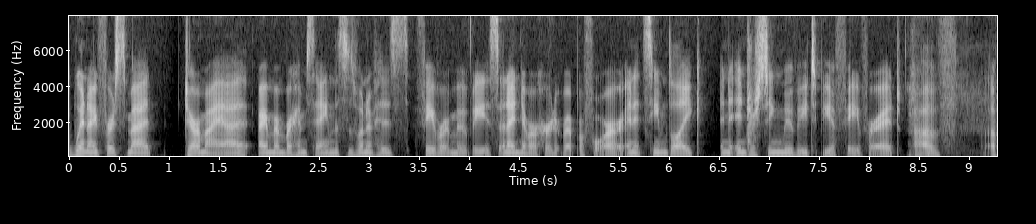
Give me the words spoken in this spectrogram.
when I first met Jeremiah, I remember him saying this was one of his favorite movies, and I'd never heard of it before. And it seemed like an interesting movie to be a favorite of a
